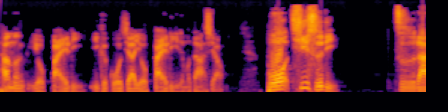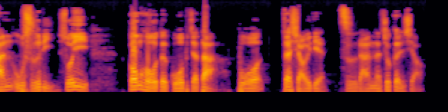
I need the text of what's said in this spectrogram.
他们有百里，一个国家有百里那么大小，伯七十里，子然五十里，所以公侯的国比较大，伯再小一点，子然呢就更小。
